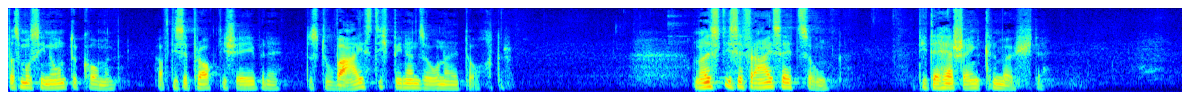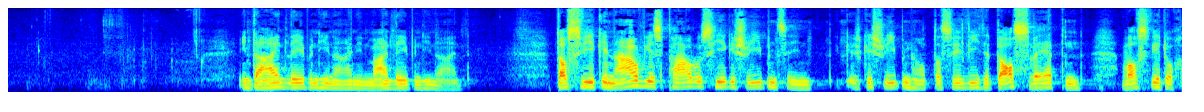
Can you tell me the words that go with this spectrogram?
Das muss hinunterkommen, auf diese praktische Ebene, dass du weißt, ich bin ein Sohn, eine Tochter. Und dann ist diese Freisetzung, die der Herr schenken möchte. In dein Leben hinein, in mein Leben hinein. Dass wir genau wie es Paulus hier geschrieben, sind, geschrieben hat, dass wir wieder das werden, was wir doch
